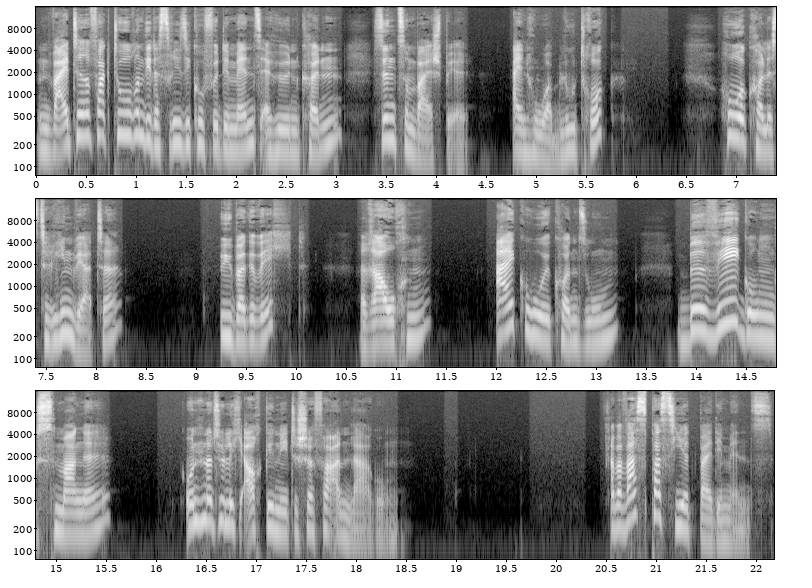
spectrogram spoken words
Und weitere Faktoren, die das Risiko für Demenz erhöhen können, sind zum Beispiel ein hoher Blutdruck, hohe Cholesterinwerte, Übergewicht, Rauchen, Alkoholkonsum, Bewegungsmangel und natürlich auch genetische Veranlagung. Aber was passiert bei Demenz?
